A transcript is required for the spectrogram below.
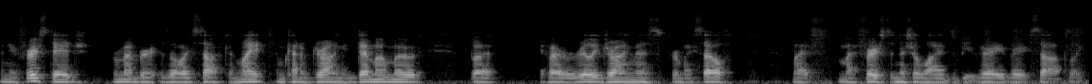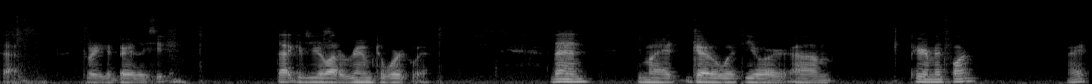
And your first stage, remember, is always soft and light. I'm kind of drawing in demo mode, but if I were really drawing this for myself, my, my first initial lines would be very, very soft like that, where you could barely see them. That gives you a lot of room to work with. Then you might go with your um, pyramid form, right?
